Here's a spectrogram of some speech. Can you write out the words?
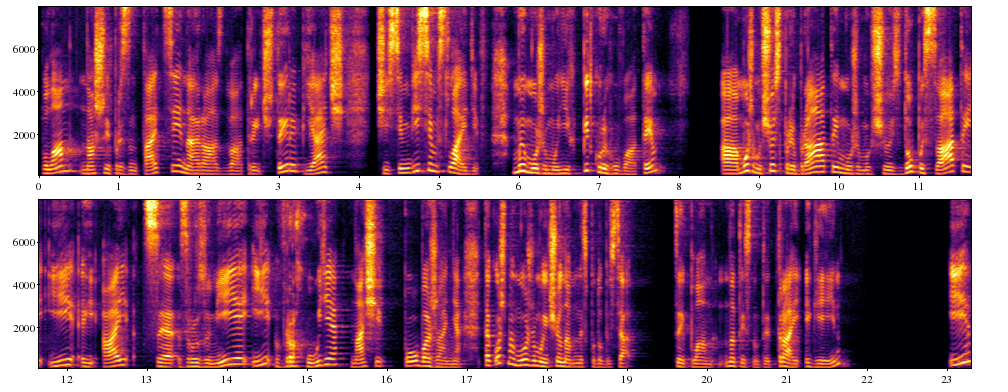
План нашої презентації на раз, два, три, чотири, п'ять, сім, вісім слайдів. Ми можемо їх підкоригувати. А можемо щось прибрати, можемо щось дописати, і AI це зрозуміє і врахує наші побажання. Також ми можемо, якщо нам не сподобався цей план, натиснути Try Again. І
